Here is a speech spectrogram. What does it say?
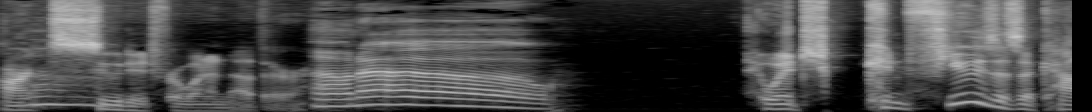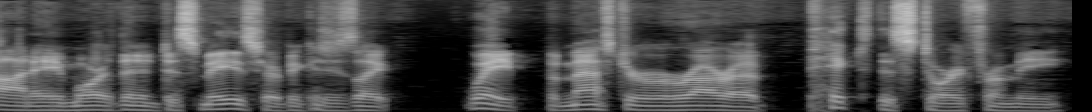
aren't suited for one another." Oh no! Which confuses Akane more than it dismays her because she's like, "Wait, but Master Urara picked this story from me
